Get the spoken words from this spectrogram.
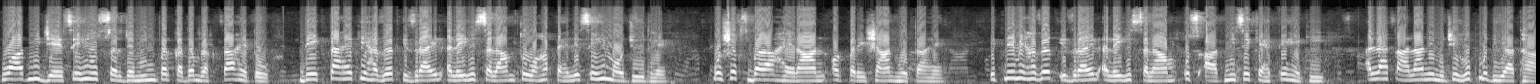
वो आदमी जैसे ही उस सरजमीन पर कदम रखता है तो देखता है कि हज़रत इसराइल सलाम तो वहाँ पहले से ही मौजूद है। वो शख्स बड़ा हैरान और परेशान होता है। इतने में हज़रत इसराइल सलाम उस आदमी से कहते हैं कि अल्लाह ताला ने मुझे हुक्म दिया था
